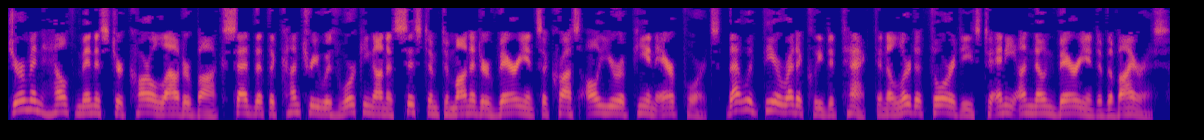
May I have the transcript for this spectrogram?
German Health Minister Karl Lauterbach said that the country was working on a system to monitor variants across all European airports, that would theoretically detect and alert authorities to any unknown variant of the virus.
